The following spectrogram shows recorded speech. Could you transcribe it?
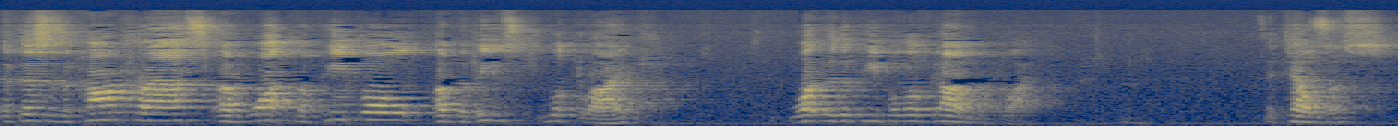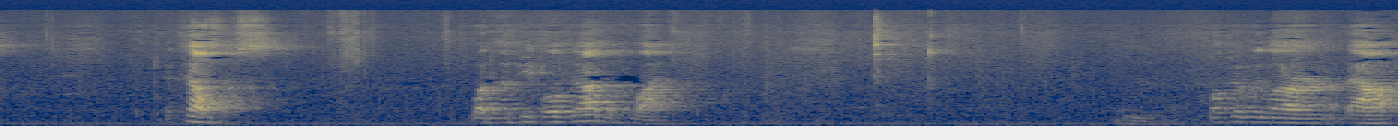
if this is a contrast of what the people of the beast look like, what do the people of God look like? It tells us. It tells us. What do the people of God look like? What can we learn about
